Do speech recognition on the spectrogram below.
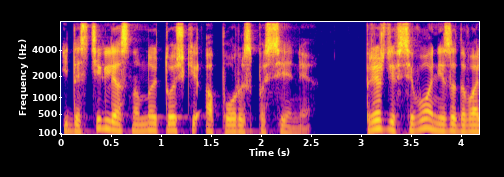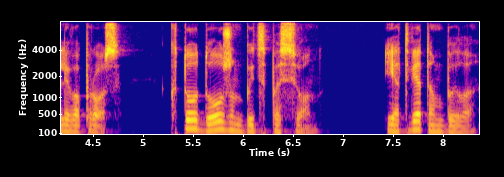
и достигли основной точки опоры спасения. Прежде всего они задавали вопрос – кто должен быть спасен? И ответом было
